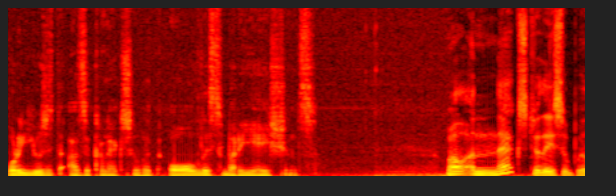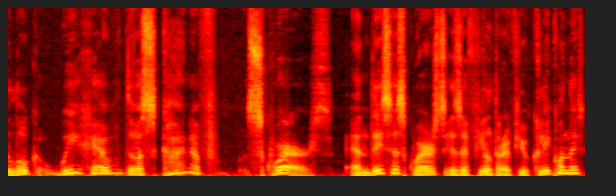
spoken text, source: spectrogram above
or use it as a collection with all these variations. Well, uh, next to this, if we look, we have those kind of squares. And this squares is a filter. If you click on this,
